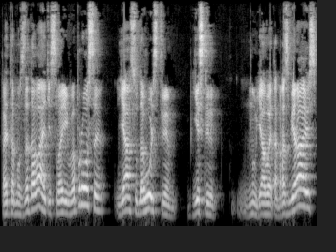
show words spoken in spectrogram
Поэтому задавайте свои вопросы. Я с удовольствием, если ну, я в этом разбираюсь,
